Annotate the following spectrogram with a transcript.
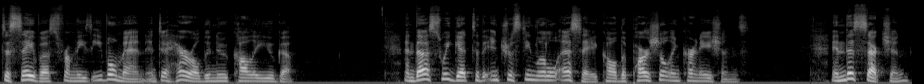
to save us from these evil men and to herald the new Kali Yuga. And thus we get to the interesting little essay called The Partial Incarnations. In this section,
